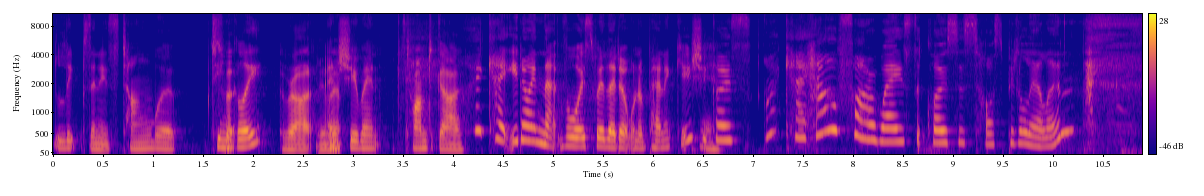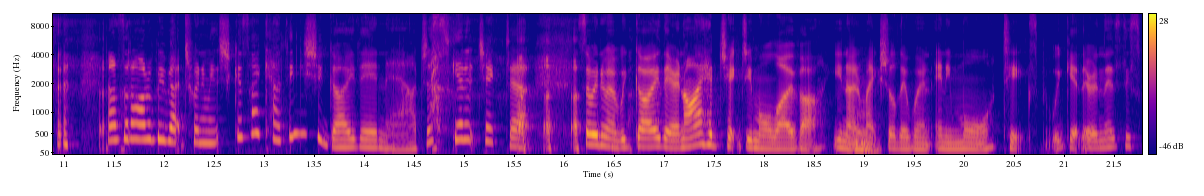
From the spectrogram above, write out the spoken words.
lips and his tongue were tingly. Right. And went, she went, time to go. okay, you know, in that voice where they don't want to panic you, she Yeah. goes, okay, how far away is the closest hospital, Ellen? I said, oh, it'll be about 20 minutes. She goes, okay, I think you should go there now. Just get it checked out. so anyway, we go there and I had checked him all over, you know, to make mm. sure there weren't any more ticks. But we get there and there's this,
